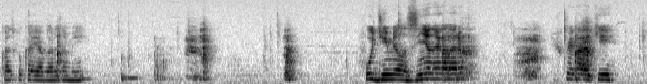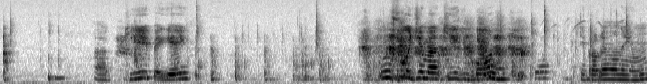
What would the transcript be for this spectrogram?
Quase que eu caí agora também. Fudimazinha, né, galera? Deixa eu pegar aqui. Aqui, peguei. Um Fudima aqui de boa. Não tem problema nenhum.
